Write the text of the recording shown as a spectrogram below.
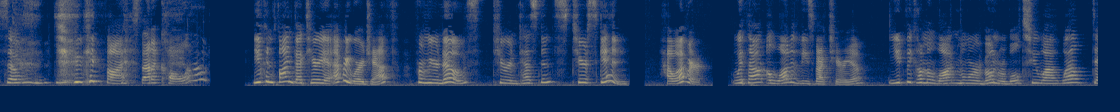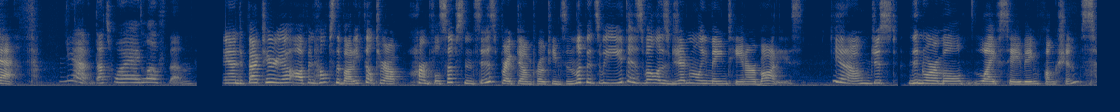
So, you can find Is that a call out? you can find bacteria everywhere, Jeff, from your nose to your intestines to your skin. However, without a lot of these bacteria, you'd become a lot more vulnerable to, uh, well, death. Yeah, that's why I love them. And bacteria often helps the body filter out harmful substances, break down proteins and lipids we eat, as well as generally maintain our bodies. You know, just the normal life saving functions.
